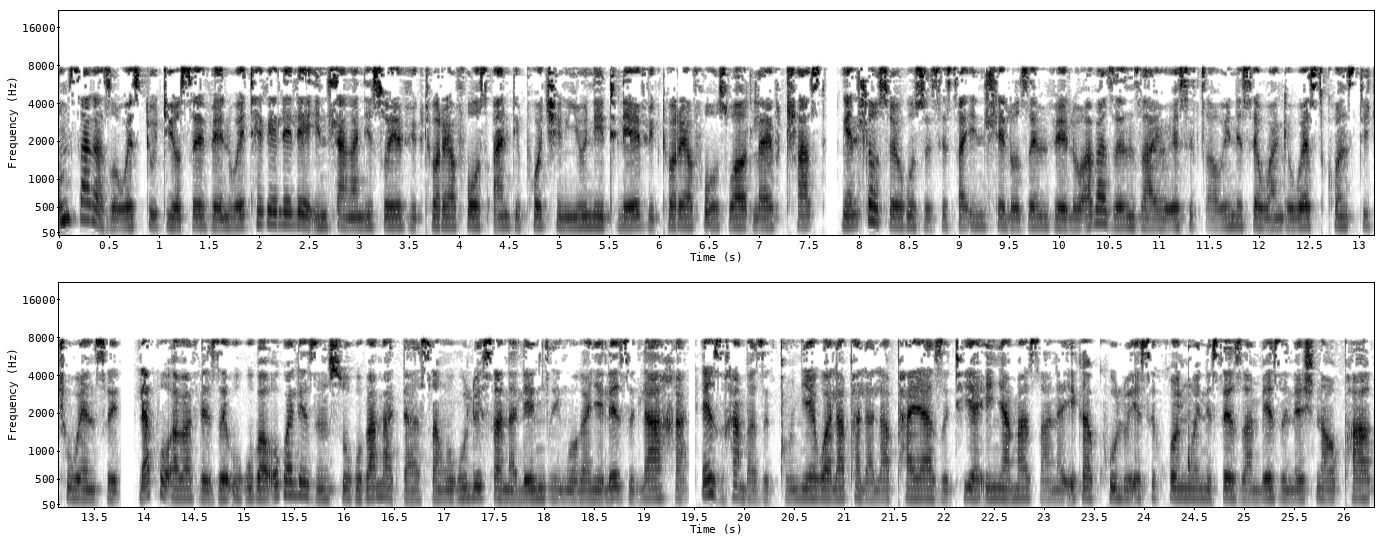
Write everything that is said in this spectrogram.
Umsakazo weStudio 7 wethekelele inhlanganiso yeVictoria Falls Anti-Poaching Unit leyeVictoria Falls Wildlife Trust ngenhloso yokuzwisisa inhlelo zemvelo abazenzayo esigcawini seHwange West Constituency. Lapho abaveze ukuba okwalezinsuku bamatasa ngokulwisana lencingo kanye lezilaha ezihamba zigxunyekwa lapha lalaphaya zithiya inyamazana ikakhulu esihonqweni seZambezi National Park.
